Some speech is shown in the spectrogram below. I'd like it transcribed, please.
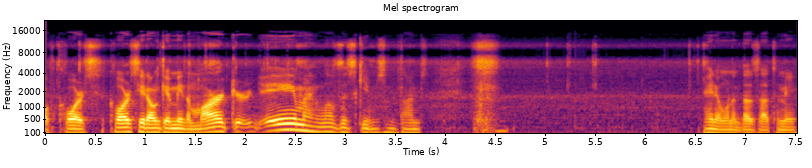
of course. Of course you don't give me the marker game. I love this game sometimes. Hate it when it does that to me.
